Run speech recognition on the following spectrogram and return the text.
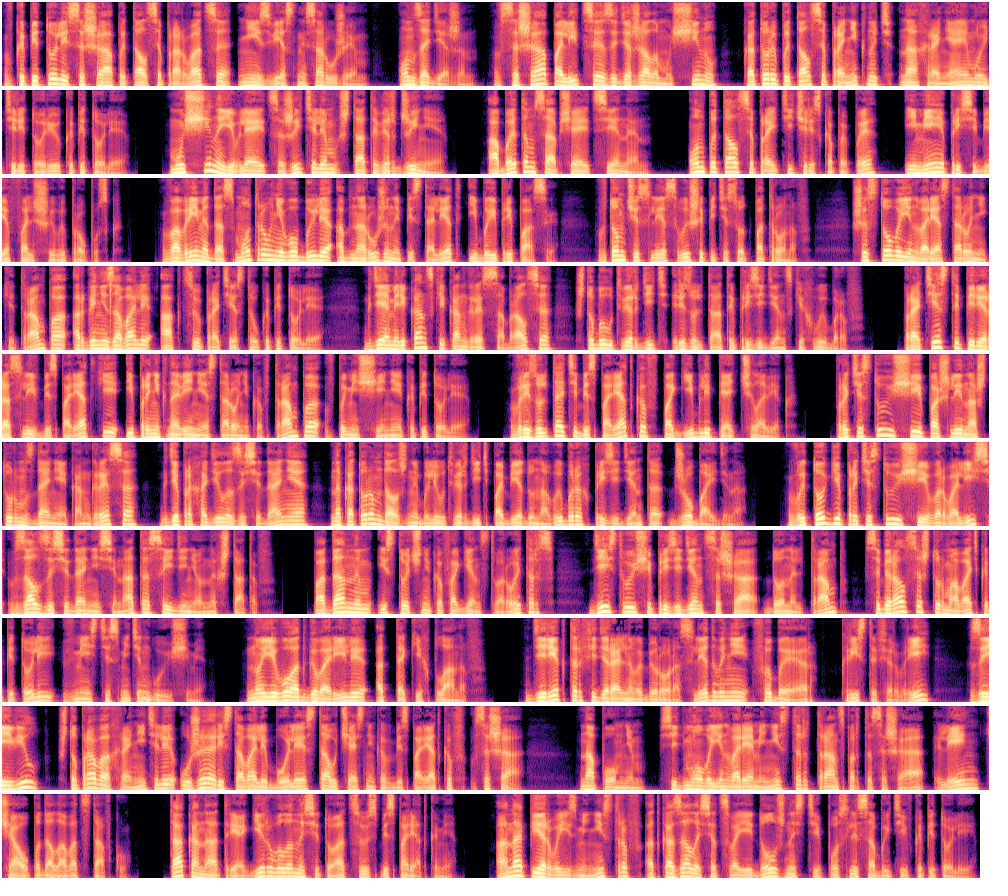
В Капитолий США пытался прорваться неизвестный с оружием. Он задержан. В США полиция задержала мужчину, который пытался проникнуть на охраняемую территорию Капитолия. Мужчина является жителем штата Вирджиния. Об этом сообщает CNN. Он пытался пройти через КПП, имея при себе фальшивый пропуск. Во время досмотра у него были обнаружены пистолет и боеприпасы, в том числе свыше 500 патронов. 6 января сторонники Трампа организовали акцию протеста у Капитолия, где американский конгресс собрался, чтобы утвердить результаты президентских выборов. Протесты переросли в беспорядки и проникновение сторонников Трампа в помещение Капитолия. В результате беспорядков погибли пять человек. Протестующие пошли на штурм здания Конгресса, где проходило заседание, на котором должны были утвердить победу на выборах президента Джо Байдена. В итоге протестующие ворвались в зал заседаний Сената Соединенных Штатов. По данным источников агентства Reuters, действующий президент США Дональд Трамп собирался штурмовать Капитолий вместе с митингующими. Но его отговорили от таких планов. Директор Федерального бюро расследований ФБР Кристофер Врей заявил, что правоохранители уже арестовали более 100 участников беспорядков в США. Напомним, 7 января министр транспорта США Лейн Чао подала в отставку. Так она отреагировала на ситуацию с беспорядками. Она первой из министров отказалась от своей должности после событий в Капитолии.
